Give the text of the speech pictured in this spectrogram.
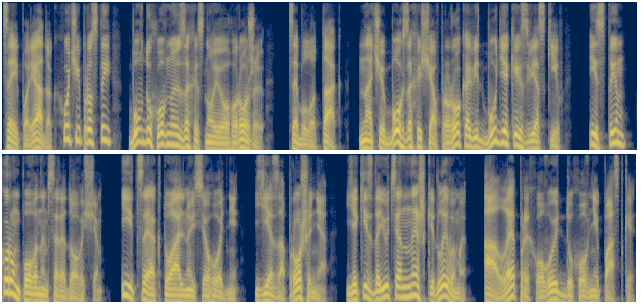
Цей порядок, хоч і простий, був духовною захисною огорожею. Це було так, наче Бог захищав пророка від будь-яких зв'язків із тим корумпованим середовищем. І це актуально й сьогодні. Є запрошення, які здаються нешкідливими, але приховують духовні пастки.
